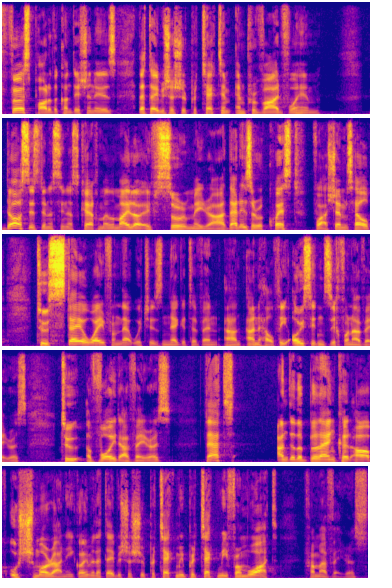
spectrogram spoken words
first part of the condition is that David should protect him and provide for him. That is a request for Hashem's help to stay away from that which is negative and unhealthy, to avoid Averas. That's under the blanket of Ushmorani, that David should protect me. Protect me from what? From Averas.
